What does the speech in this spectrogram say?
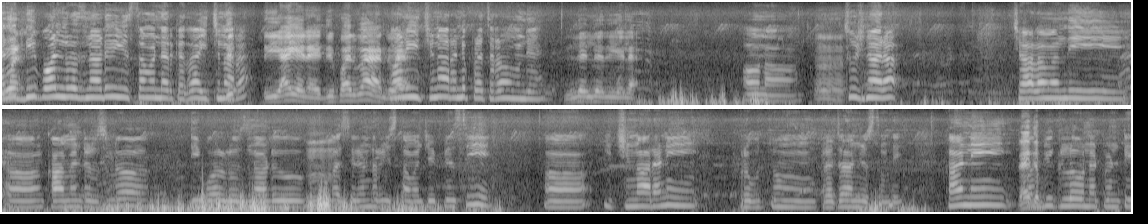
అదే దీపావళి రోజు నాడు ఇస్తామన్నారు కదా ఇచ్చినారా? దీపావళి ఇచ్చినారని ప్రచారం ఉంది. అవునా? చూసినారా? చాలామంది కామెంటర్స్లో దీపావళి రోజు నాడు సిలిండర్ ఇస్తామని చెప్పేసి ఇచ్చినారని ప్రభుత్వం ప్రచారం చేస్తుంది. కానీ పబ్లిక్లో ఉన్నటువంటి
